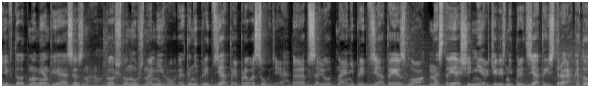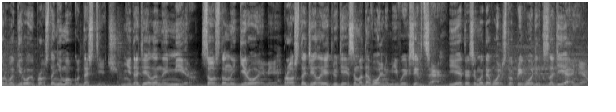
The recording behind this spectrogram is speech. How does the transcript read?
И в тот момент я осознал, то, что нужно миру, это не предвзятое правосудие, а абсолютное непредвзятое зло. Настоящий мир через непредвзятый страх, которого герои просто не могут достичь. Недоделанный мир, созданный героями, просто делает людей самодовольными в их сердцах. И это самодовольство приводит к злодеяниям.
